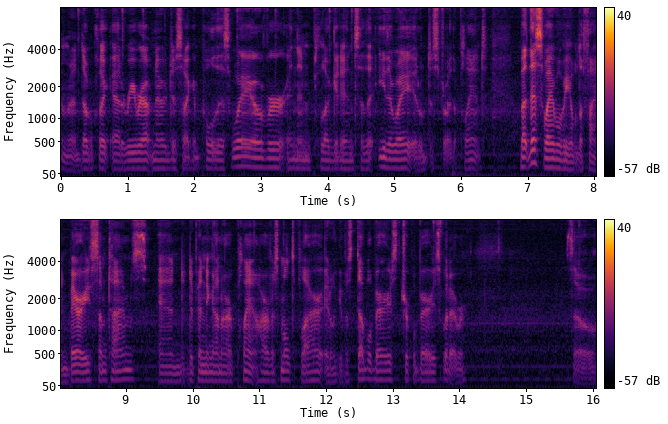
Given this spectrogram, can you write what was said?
I'm going to double click add a reroute node just so I can pull this way over and then plug it in so that either way it'll destroy the plant. But this way we'll be able to find berries sometimes and depending on our plant harvest multiplier it'll give us double berries, triple berries, whatever. So,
